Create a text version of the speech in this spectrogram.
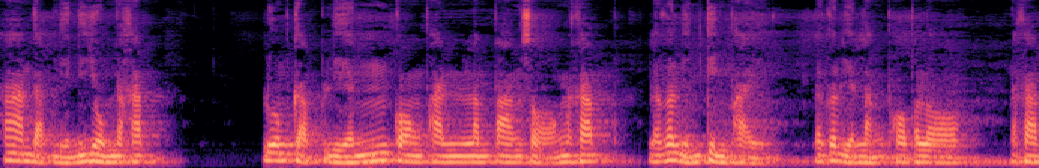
ห้าอันดับเหรียญนิยมนะครับ ร่วมกับเหรียญกองพันลำปางสองนะครับ แล้วก็เหรียญกิ่งไผ่แล้วก็เหรียญหลังพอพลอนะครับ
